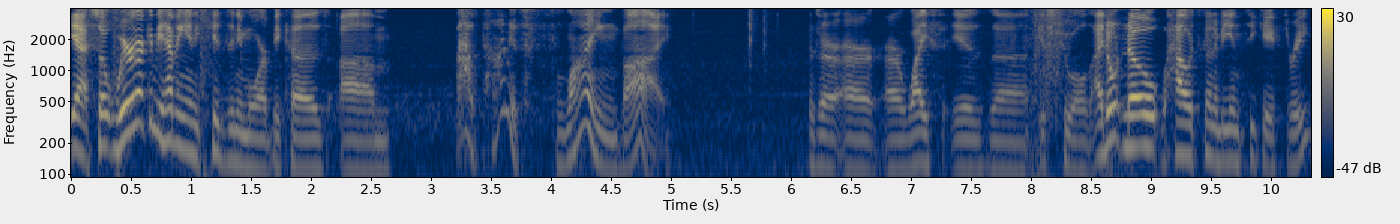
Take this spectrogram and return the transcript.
Yeah, so we're not going to be having any kids anymore because, um, wow, time is flying by. Because our, our, our wife is uh, is too old. I don't know how it's going to be in CK3.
